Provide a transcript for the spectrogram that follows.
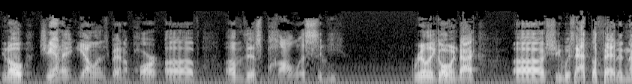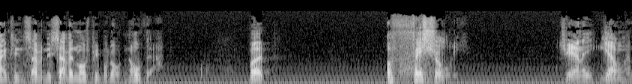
You know, Janet Yellen's been a part of of this policy, really going back. Uh, she was at the Fed in 1977. Most people don't know that, but officially, Janet Yellen,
